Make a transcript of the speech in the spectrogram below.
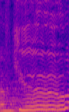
Have you?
